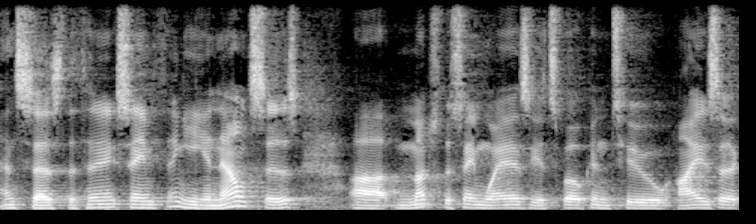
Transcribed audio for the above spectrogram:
and says the th- same thing. He announces uh, much the same way as he had spoken to Isaac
